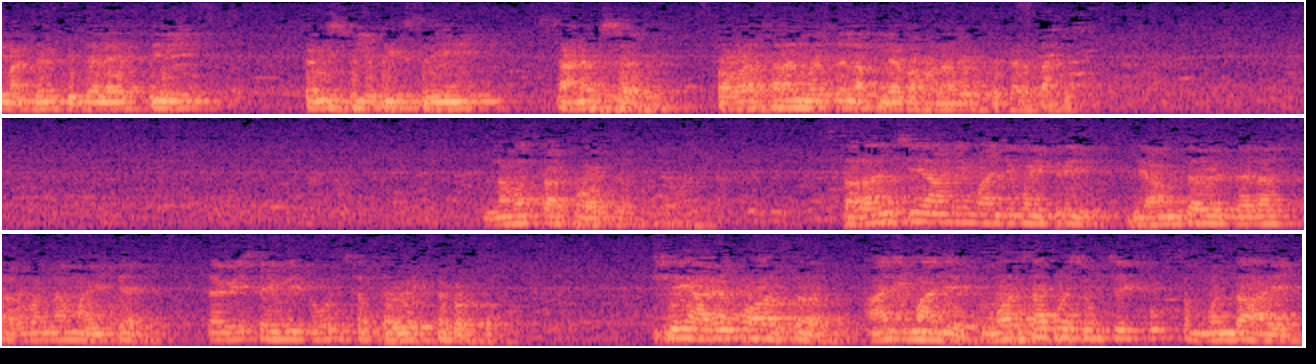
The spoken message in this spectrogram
माध्यमिक विद्यालयातील कनिष्ठ लिपिक श्री साणप सर पवार सरांबद्दल आपल्या भावना व्यक्त करत आहेत. नमस्कार पवार सर. सरांची आणि माझी मैत्री ही आमच्या विद्यालयात सर्वांना माहिती आहे. त्याविषयी मी दोन शब्द व्यक्त करतो. श्री आर्यन पवार सर आणि माझे वर्षापासूनचे खूप संबंध आहेत.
